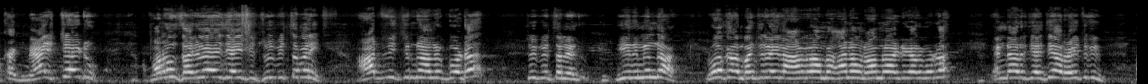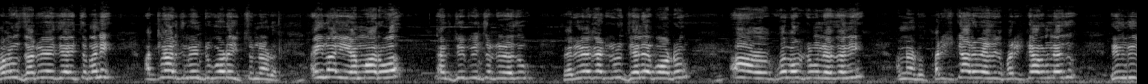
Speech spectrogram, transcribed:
ఒక మ్యాజిస్ట్రేటు పొలం సర్వే చేసి చూపించమని ఆర్డర్ ఇచ్చినానికి కూడా చూపించలేదు దీని మీద లోకల్ మంత్రులైన ఆనరామ ఆనం రామనాయుడు గారు కూడా ఎండారు చేసి ఆ రైతుకి పొలం సర్వే చేయించమని అక్లార్జ్మెంట్ కూడా ఇస్తున్నాడు. అయినా ఈ ఎంఆర్ఓ దాన్ని చూపించడం లేదు. సర్వే కట్టడం చేయలేకపోవడం కొలవటం లేదని అన్నాడు. పరిష్కారం లేదు పరిష్కారం లేదు. రెవెన్యూ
